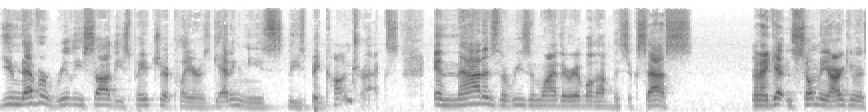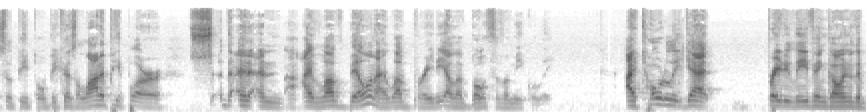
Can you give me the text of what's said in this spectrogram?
You never really saw these Patriot players getting these these big contracts, and that is the reason why they're able to have the success. And I get in so many arguments with people because a lot of people are, and, and I love Bill and I love Brady. I love both of them equally. I totally get Brady leaving, going to the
